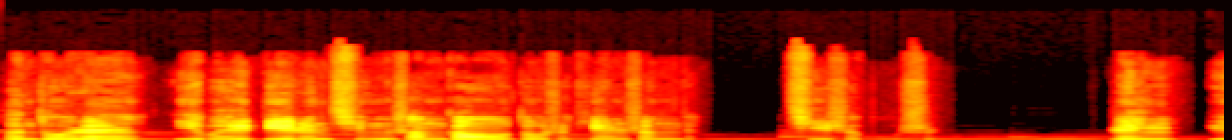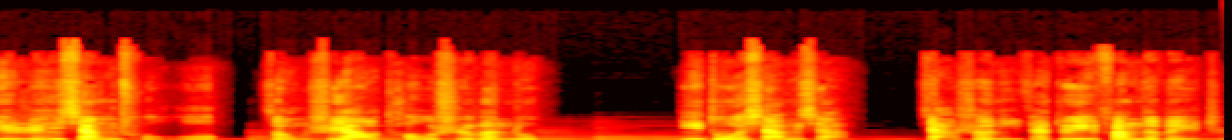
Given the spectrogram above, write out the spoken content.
很多人以为别人情商高都是天生的，其实不是。人与人相处总是要投石问路，你多想想，假设你在对方的位置，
